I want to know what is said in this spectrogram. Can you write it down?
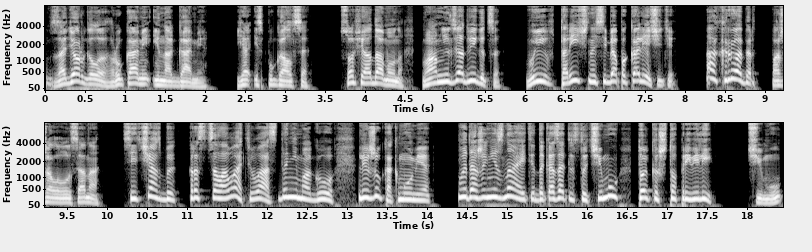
задергала руками и ногами. Я испугался. «Софья Адамовна, вам нельзя двигаться. Вы вторично себя покалечите». «Ах, Роберт!» — пожаловалась она. «Сейчас бы расцеловать вас, да не могу. Лежу как мумия. Вы даже не знаете доказательства чему только что привели». «Чему?»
